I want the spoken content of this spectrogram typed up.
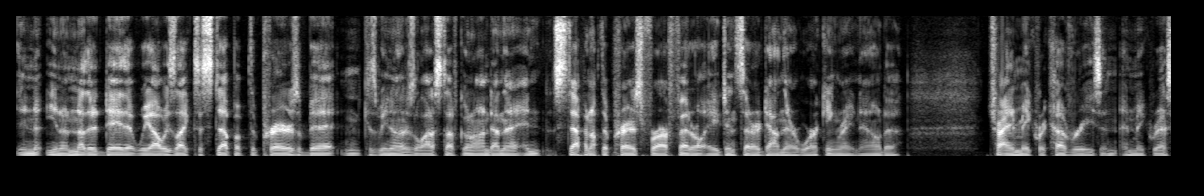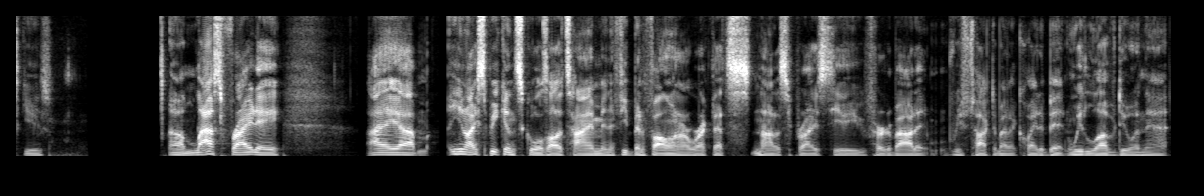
you know another day that we always like to step up the prayers a bit because we know there's a lot of stuff going on down there and stepping up the prayers for our federal agents that are down there working right now to try and make recoveries and, and make rescues. Um, last friday i um, you know i speak in schools all the time and if you've been following our work that's not a surprise to you. You've heard about it. We've talked about it quite a bit and we love doing that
